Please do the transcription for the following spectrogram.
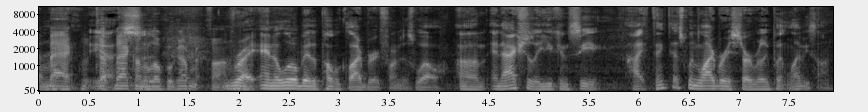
cut back, government. cut Yeah, back on the local government fund. Right, and a little bit of the public library fund as well. Um, and actually, you can see, I think that's when libraries started really putting levies on,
